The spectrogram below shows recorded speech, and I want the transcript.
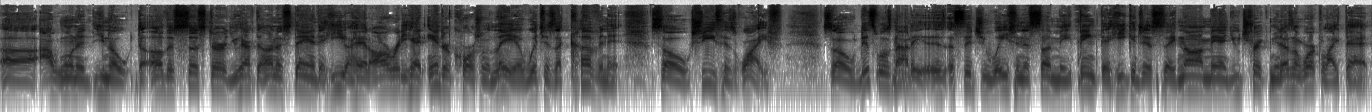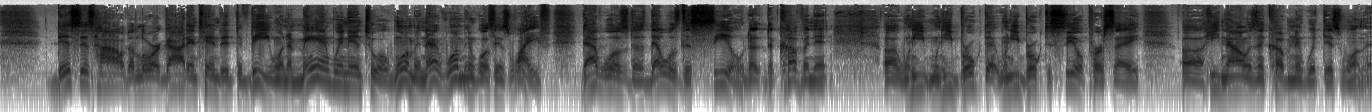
Uh, I wanted, you know, the other sister." You have to understand that he had already had intercourse with Leah, which is a covenant. So she's his wife. So this was not a, a situation that some may think that he could just say, "Nah, man, you tricked me." It doesn't work like that. This is how the Lord God intended it to be. When a man went into a woman, that woman was his wife. That was the that was the seal, the, the covenant. Uh, when he when he broke that when he broke the seal per se, uh, he now is in covenant with this woman.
